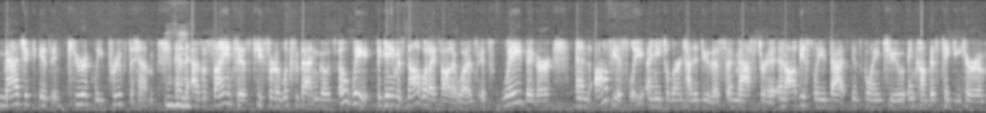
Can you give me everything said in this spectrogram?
Magic is empirically proved to him, mm-hmm. and as a scientist, he sort of looks at that and goes, oh, wait, the game is not what I thought it was. It's way bigger, and obviously, I need to learn how to do this and master it, and obviously, that is going to encompass taking care of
